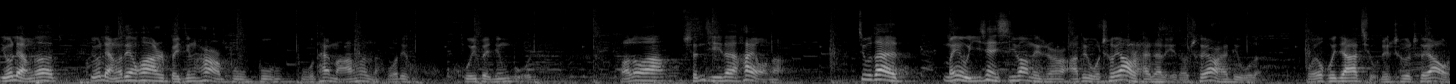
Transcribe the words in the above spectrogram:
有两个有两个电话是北京号，补补补太麻烦了，我得回北京补去。完了吧，神奇的还有呢，就在没有一线希望的时候啊，对我车钥匙还在里头，车钥匙还丢了，我又回家取这车车钥匙。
